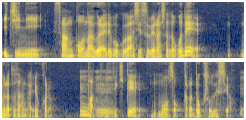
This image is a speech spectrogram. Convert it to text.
123コーナーぐらいで僕が足滑らしたとこで村田さんが横からパッて出てきて、もうそこから独走ですよ、独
